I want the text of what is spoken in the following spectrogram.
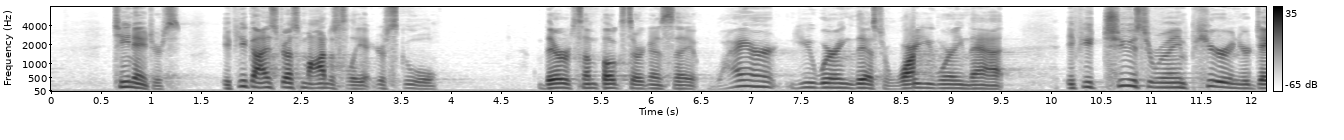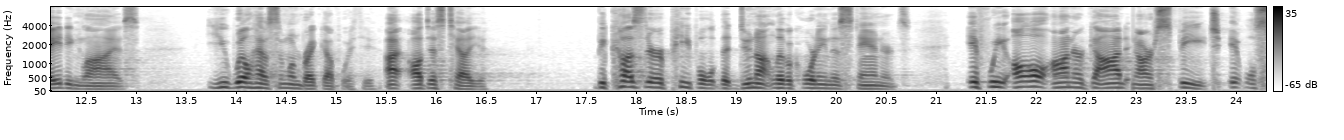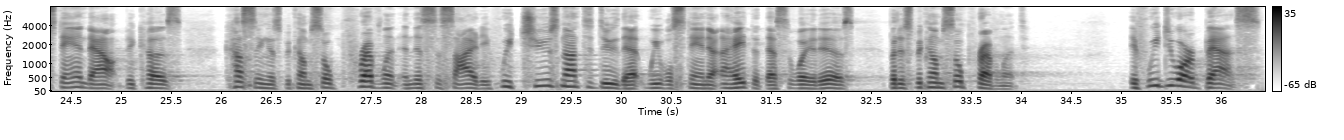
Teenagers, if you guys dress modestly at your school, there are some folks that are going to say, why aren't you wearing this or why are you wearing that? If you choose to remain pure in your dating lives, you will have someone break up with you. I, will just tell you. Because there are people that do not live according to standards. If we all honor God in our speech, it will stand out because cussing has become so prevalent in this society. If we choose not to do that, we will stand out. I hate that that's the way it is, but it's become so prevalent. If we do our best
